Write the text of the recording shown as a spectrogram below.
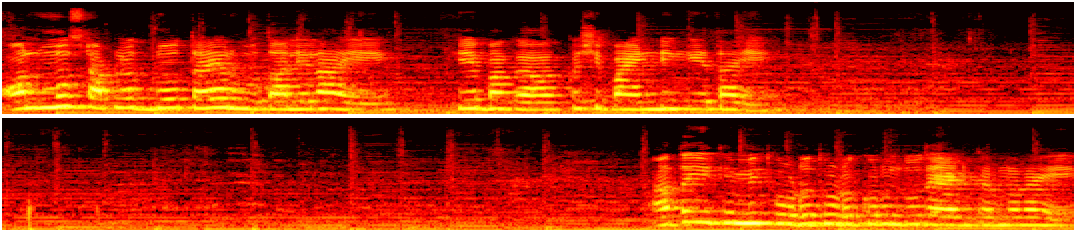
ऑलमोस्ट आपला डो तयार होत आलेला आहे. हे बघा कशी बाइंडिंग येत आहे. आता इथे मी थोडं थोडं करून दूध ऍड करणार आहे.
